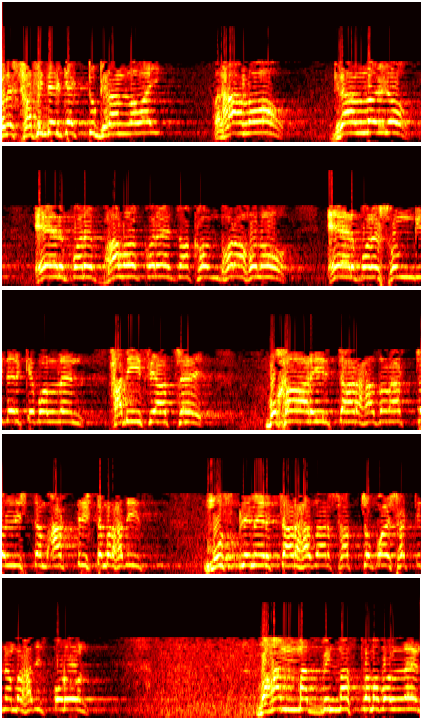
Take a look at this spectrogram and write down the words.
বলে, সাথীদেরকে একটু ঘ্রাণ লওয়াই। হ্যাঁ লও ঘ্রাণ লইল। এরপরে ভালো করে যখন ধরা হলো, এরপরে সঙ্গীদেরকে বললেন, হাদিসে আছে বুখারির চার হাজার আটচল্লিশ নম্বর আটত্রিশ নম্বর হাদিস, মুসলিমের চার হাজার সাতশো পঁয়ষট্টি নম্বর হাদিস পড়ুন। মোহাম্মদ বিন মাসলামা বললেন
